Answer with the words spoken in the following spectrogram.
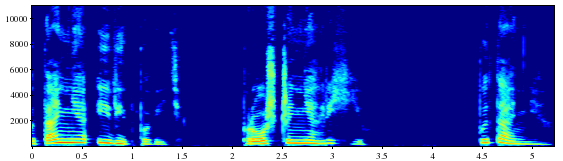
Питання і відповідь. Прощення гріхів. Питання.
